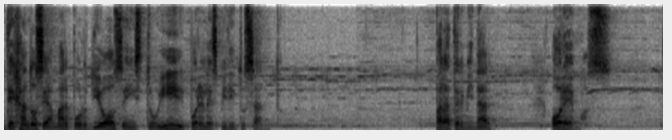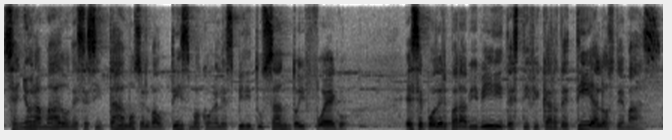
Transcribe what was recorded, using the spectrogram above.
dejándose amar por Dios e instruir por el Espíritu Santo. Para terminar, oremos. Señor amado, necesitamos el bautismo con el Espíritu Santo y fuego, ese poder para vivir y testificar de ti a los demás.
